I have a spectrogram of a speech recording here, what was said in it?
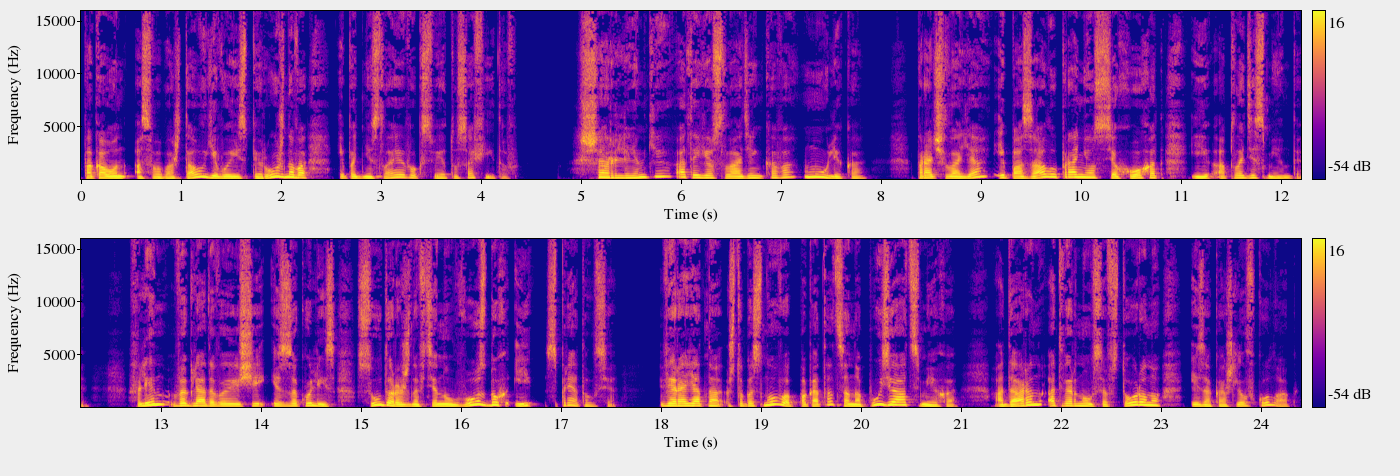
пока он освобождал его из пирожного и поднесла его к свету софитов. «Шарлинки от ее сладенького мулика», — прочла я, и по залу пронесся хохот и аплодисменты. Флинн, выглядывающий из-за кулис, судорожно втянул воздух и спрятался. Вероятно, чтобы снова покататься на пузе от смеха, а Даррен отвернулся в сторону и закашлял в кулак.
